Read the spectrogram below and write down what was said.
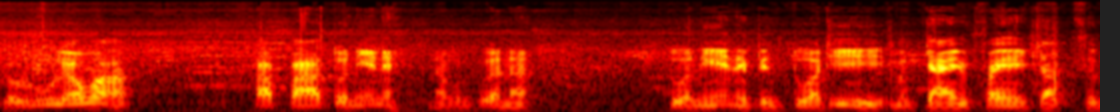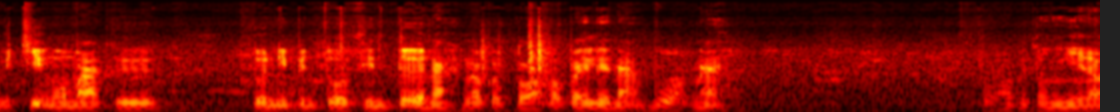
เรารู้แล้วว่าปลาปลาตัวนี้เนี่ยนะเพื่อนๆนะ ตัวนี้เนี่ยเป็นตัวที่มันจ่ายไฟจากสวิตชิ่งออกมาคือ ตัวนี้เป็นตัวฟิลเตอร์นะเราก็ต่อเข้าไปเลยนะบวกนะ ต่อเข้าไปตรงนี้นะ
